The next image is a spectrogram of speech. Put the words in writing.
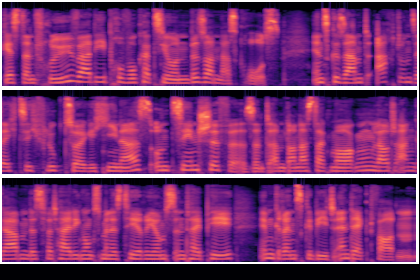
Gestern früh war die Provokation besonders groß. Insgesamt 68 Flugzeuge Chinas und 10 Schiffe sind am Donnerstagmorgen Morgen laut Angaben des Verteidigungsministeriums in Taipeh im Grenzgebiet entdeckt worden.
